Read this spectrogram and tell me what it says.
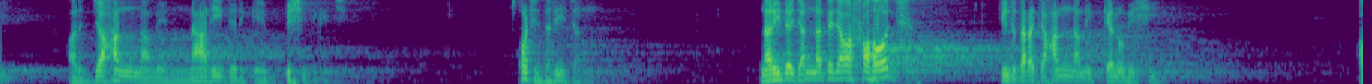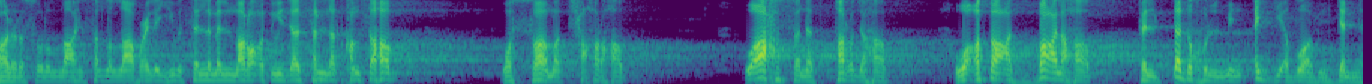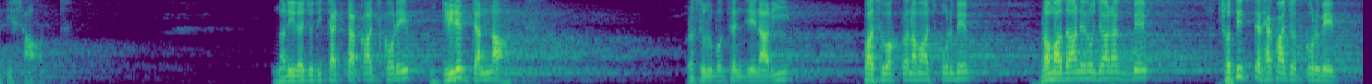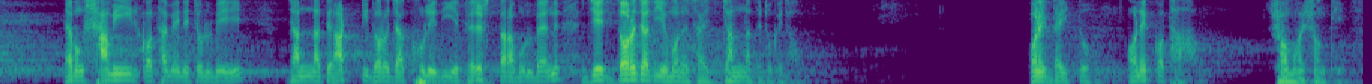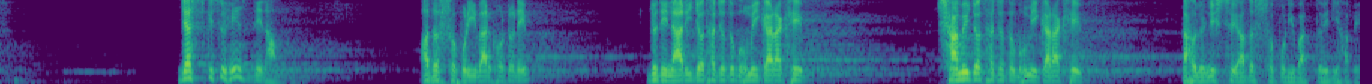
আর জাহান নামে নারীদেরকে বেশি দেখেছি। হোয়াট ইজ দ্য রিজন নারীদের জান্নাতে যাওয়া সহজ কিন্তু তারা জাহান নামে কেন বেশি قال رسول الله صلى الله عليه وسلم المرأة إذا سلت خمسها وصامت شهرها وأحسنت فرجها وأطاعت بعلها فلتدخل من أي أبواب الجنة شاءت নারীরা যদি চারটা কাজ করে ডিরেক্ট জান্নাত রসুল বলছেন যে নারী, পাঁচ ওয়াক্ত নামাজ পড়বে, রমাদানের রোজা রাখবে, সতীত্বের হেফাজত করবে এবং স্বামীর কথা মেনে চলবে। জান্নাতের আটটি দরজা খুলে দিয়ে ফেরেস তারা বলবেন, যে দরজা দিয়ে মনে চায় জান্নাতে ঢুকে যাও। অনেক দায়িত্ব, অনেক কথা, সময় সংক্ষেপ। জাস্ট কিছু হিন্স দিলাম। আদর্শ পরিবার ঘটনে, যদি নারী যথাযথ ভূমিকা রাখে স্বামী যথাযথ ভূমিকা রাখে তাহলে নিশ্চয়ই আদর্শ পরিবার তৈরি হবে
